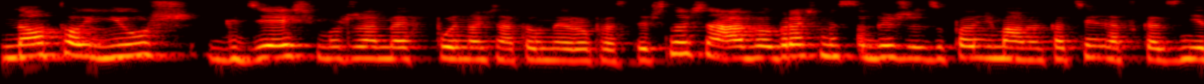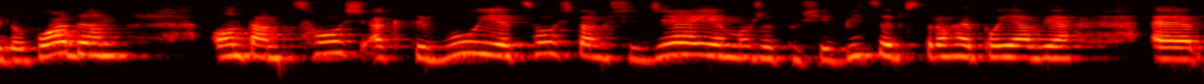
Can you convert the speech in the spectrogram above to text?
no to już gdzieś możemy wpłynąć na tą neuroplastyczność. No a wyobraźmy sobie, że zupełnie mamy pacjenta na przykład z niedowładem, on tam coś aktywuje, coś tam się dzieje, może tu się biceps trochę pojawia e,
